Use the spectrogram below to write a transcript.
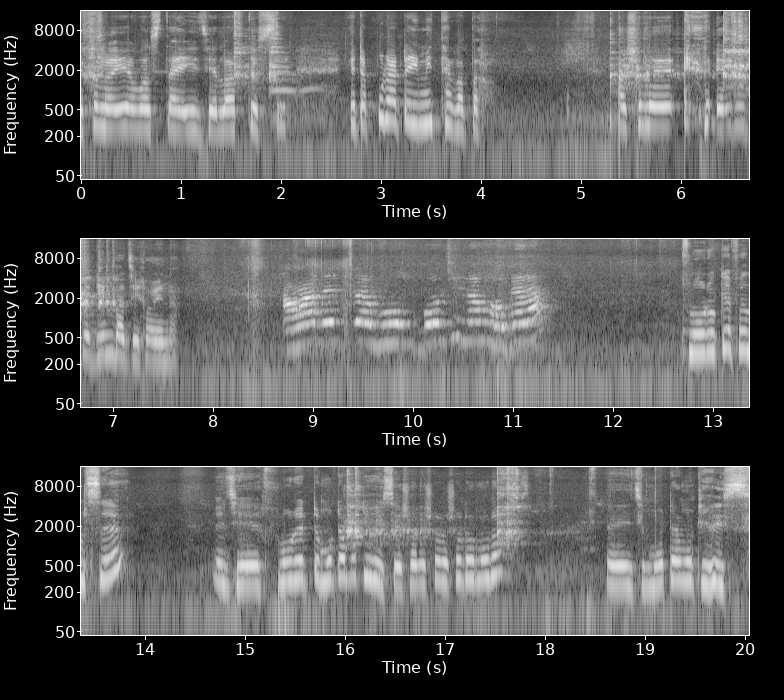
এখনও এই অবস্থায় এই যে লড়তেছে। এটা পুরাটাই মিথ্যা কথা। আসলে এই রোদে ডিমবাজি হয় না। না না? ফ্লোরোকে ফেলছে। এই যে ফ্লোরেরটা মোটামুটি হয়েছে। সরো সরো সরো নোরা। এই যে মোটামুটি হয়েছে।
